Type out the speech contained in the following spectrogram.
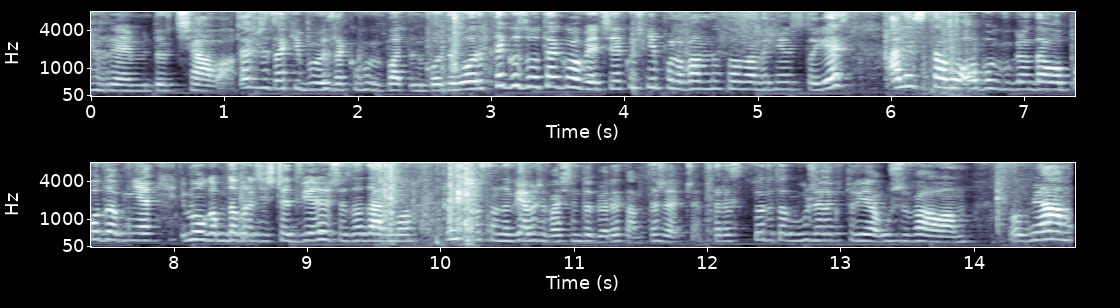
krem do ciała. Także takie były zakupy w Bath Body Works. Tego złotego, wiecie, jakoś nie polowałam na to, nawet nie wiem co to jest, ale stało obok, wyglądało podobnie i mogłam dobrać jeszcze dwie rzeczy za darmo, więc postanowiłam, że właśnie dobiorę tamte rzeczy. Teraz, który to był żel, który ja używałam? Bo miałam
